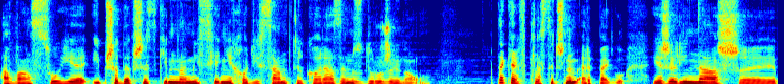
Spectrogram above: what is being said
awansuje i przede wszystkim na misję nie chodzi sam, tylko razem z drużyną tak jak w klasycznym RPG-u. Jeżeli nasz y,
